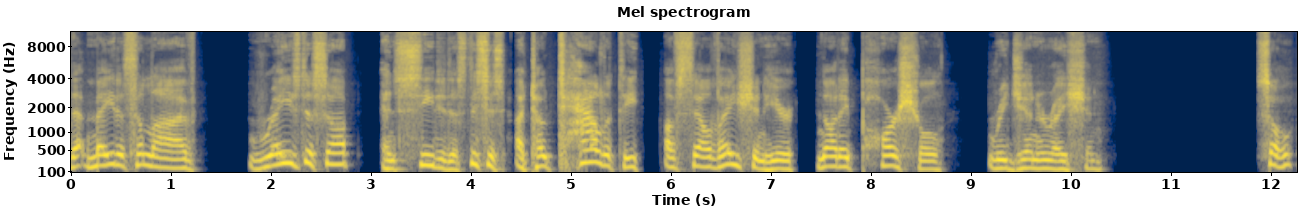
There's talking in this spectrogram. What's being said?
that made us alive raised us up and seated us. This is a totality of salvation here, not a partial regeneration. So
